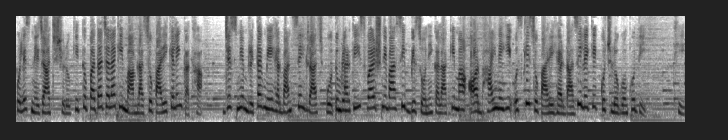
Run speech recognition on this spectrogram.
पुलिस ने जाँच शुरू की तो पता चला कि मामला सुपारी किलिंग का था, जिसमें मृतक मेहरबान सिंह राजपूत उम्र अड़तीस वर्ष, निवासी बिसोनी कला की माँ और भाई ने ही उसकी सुपारी हरदा ज़िले के कुछ लोगों को दी थी।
